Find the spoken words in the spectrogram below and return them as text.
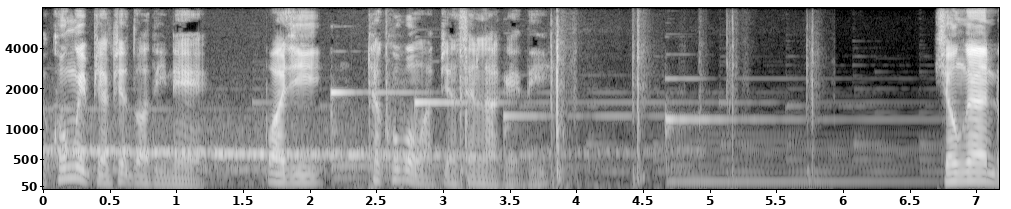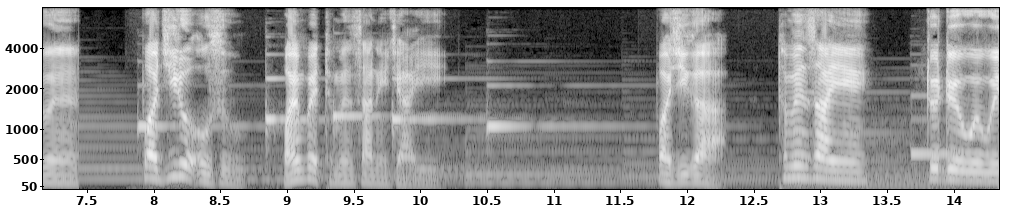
အခုံးငွေပြန်ဖြစ်သွားသည်နဲ့ပွားကြီးထက်ခိုးပေါ်မှာပြန်ဆင်းလာခဲ့သည်ရုံငန်းအတွင်းပွားကြီးတို့အုပ်စုဝိုင်းဘက်ထမင်းစားနေကြ၏ပွားကြီးကထမင်းစားရင်တွေ့တွေ့ဝေဝေ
